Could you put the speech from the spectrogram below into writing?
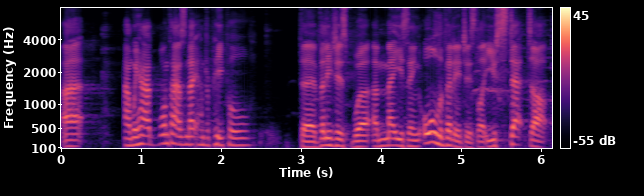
Uh, and we had 1,800 people the villages were amazing. All the villages, like you stepped up,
